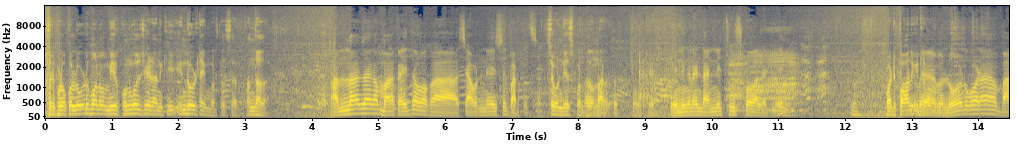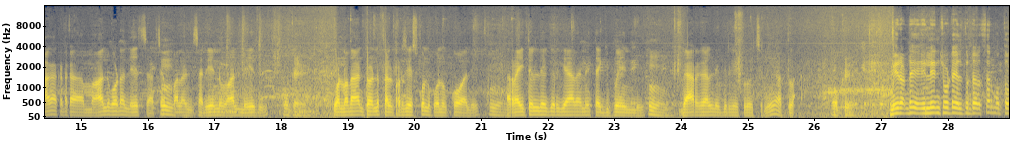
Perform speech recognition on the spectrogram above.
సార్ ఇప్పుడు ఒక లోడ్ మనం మీరు కొనుగోలు చేయడానికి ఎన్ని రోజులు టైం పడుతుంది సార్? అందాదా? అందాజాగా మాకైతే ఒక సెవెన్ డేస్ పడుతుంది సార్. సెవెన్ డేస్ పడుతుంది? పడుతుంది. ఓకే. ఎందుకంటే అన్నీ చూసుకోవాలండి. వాటి పాలకి లోడ్ కూడా బాగా అక్కడ మాల్ కూడా లేదు సార్. చెప్పాలంటే సరైన మాల్ లేదు. ఓకే. ఉన్న దాంట్లో ఫిల్టర్ చేసుకొని కొనుక్కోవాలి. రైతుల దగ్గరికి ఏదని తగ్గిపోయింది. బేరగాళ్ళ దగ్గరికి ఎక్కువ వచ్చినాయి అట్లా. ఓకే. మీరు అంటే వెళ్ళిన చోట వెళ్తుంటారు సార్? మొత్తం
